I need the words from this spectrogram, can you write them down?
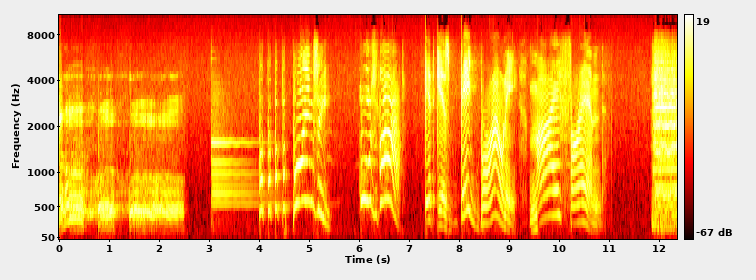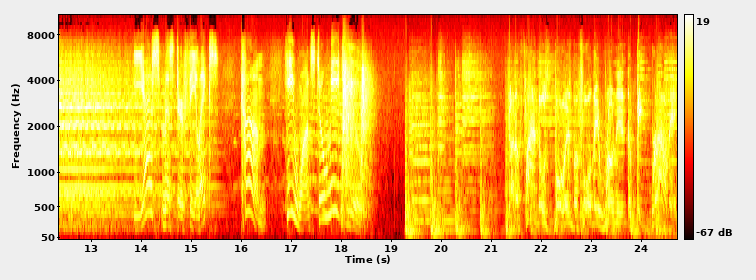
Poinsy, Mr. Felix. Come, he wants to meet you. Gotta find those boys before they run into Big Brownie.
